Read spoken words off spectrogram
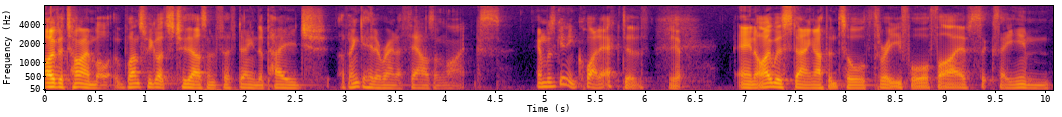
over time once we got to 2015 the page I think it had around a thousand likes and was getting quite active Yep. and I was staying up until 3 4 5 6 a.m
